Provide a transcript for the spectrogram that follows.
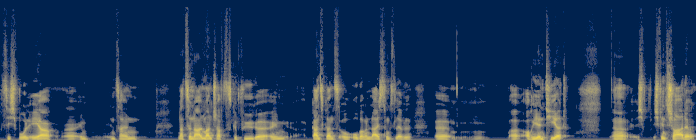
sich wohl eher in, in sein Nationalmannschaftsgefüge im ganz, ganz oberen Leistungslevel orientiert. ich ich finde es schade,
